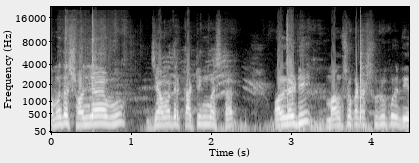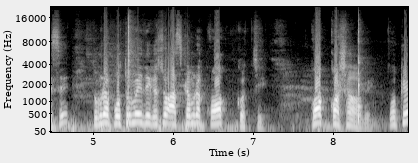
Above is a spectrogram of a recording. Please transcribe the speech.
আমাদের সঞ্জয়বাবু যে আমাদের কাটিং মাস্টার অলরেডি মাংস কাটা শুরু করে দিয়েছে। তোমরা প্রথমেই দেখেছ, আজকে আমরা কক করছি। কক কষা হবে, ওকে?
